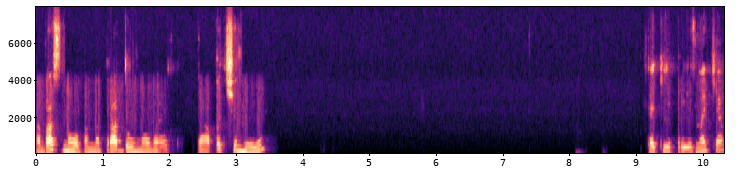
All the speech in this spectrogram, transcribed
обоснованно продумывает. Да почему? Какие признаки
